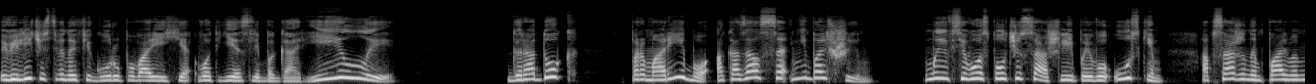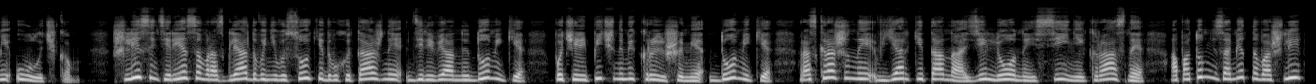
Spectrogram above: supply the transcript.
величественную фигуру поварихи. «Вот если бы гориллы...» Городок Парамарибо оказался небольшим. Мы всего с полчаса шли по его узким, обсаженным пальмами улочкам. Шли с интересом, разглядывая невысокие двухэтажные деревянные домики по черепичными крышами, домики, раскрашенные в яркие тона, зеленые, синие, красные, а потом незаметно вошли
